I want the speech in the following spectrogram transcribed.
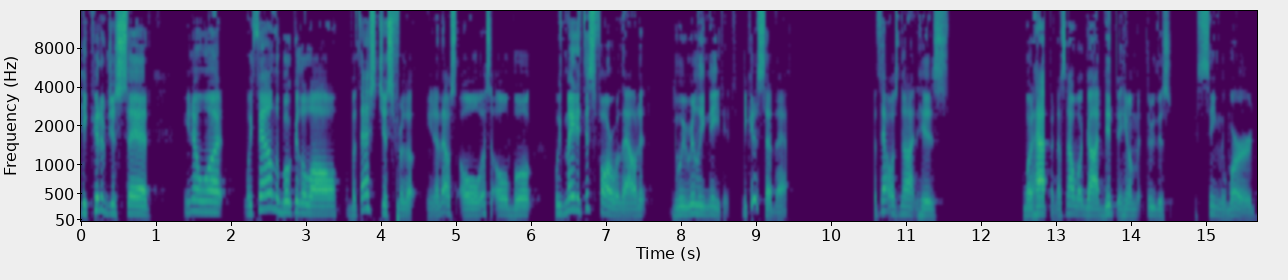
he could have just said, you know what? We found the book of the law, but that's just for the, you know, that was old. That's an old book. We've made it this far without it. Do we really need it? He could have said that. But that was not his, what happened. That's not what God did to him through this seeing the word.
